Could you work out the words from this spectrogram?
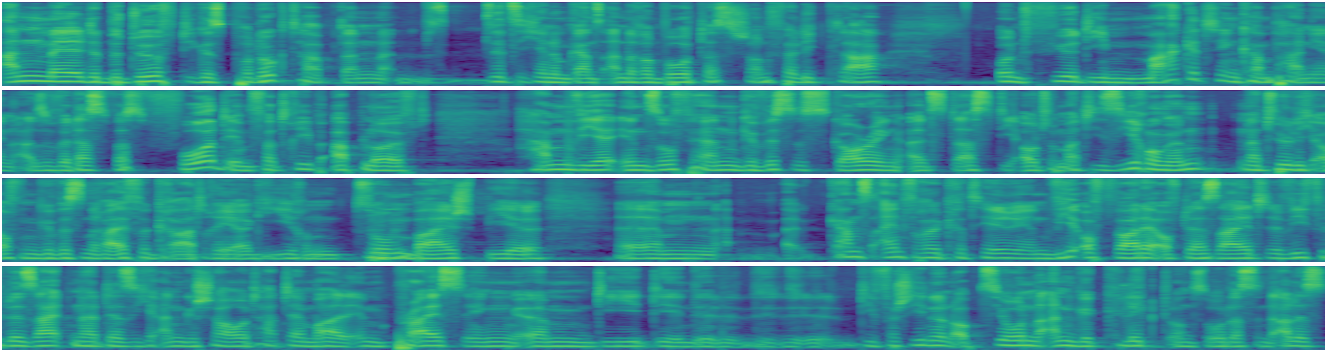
anmeldebedürftiges Produkt habe, dann sitze ich in einem ganz anderen Boot, das ist schon völlig klar. Und für die Marketingkampagnen, also für das, was vor dem Vertrieb abläuft, haben wir insofern ein gewisses Scoring, als dass die Automatisierungen natürlich auf einen gewissen Reifegrad reagieren. Zum mhm. Beispiel ähm, ganz einfache Kriterien. Wie oft war der auf der Seite? Wie viele Seiten hat er sich angeschaut? Hat er mal im Pricing ähm, die, die, die, die, verschiedenen Optionen angeklickt und so? Das sind alles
